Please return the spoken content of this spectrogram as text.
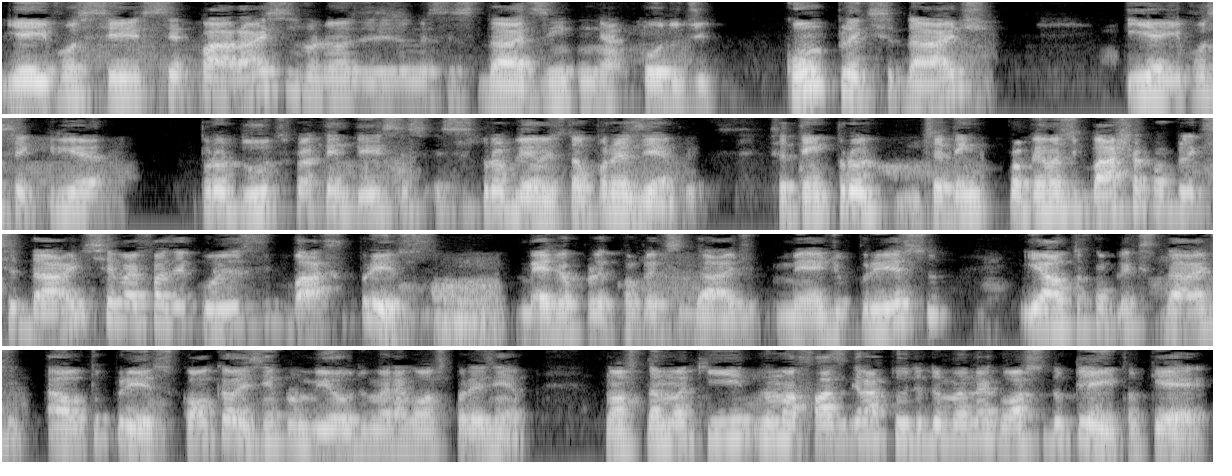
e aí você separar esses problemas, e necessidades em, em acordo de complexidade, e aí você cria produtos para atender esses, esses problemas. Então, por exemplo, você tem, você tem problemas de baixa complexidade, você vai fazer coisas de baixo preço. Média complexidade, médio preço. E alta complexidade, alto preço. Qual que é o exemplo meu do meu negócio, por exemplo? Nós estamos aqui numa fase gratuita do meu negócio do Cleiton, que é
